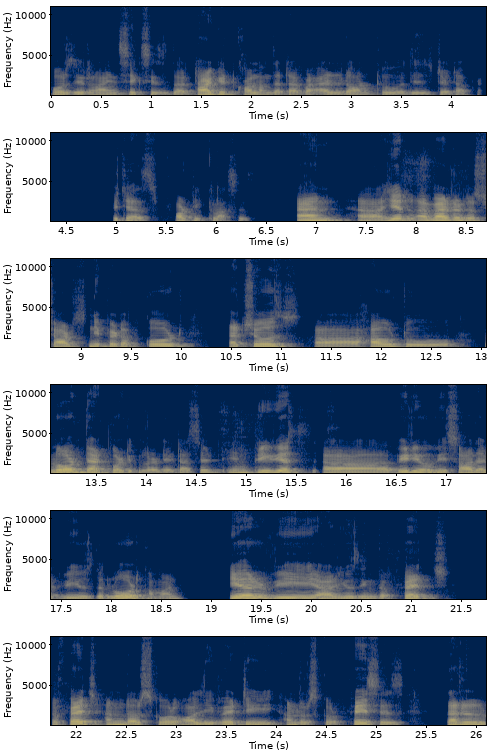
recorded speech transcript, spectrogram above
4096 is the target column that I've added on to this data frame which has 40 classes. And uh, here I've added a short snippet of code that shows uh, how to load that particular data set in previous uh, video we saw that we use the load command. Here we are using the fetch. The fetch underscore olivetti underscore faces that will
